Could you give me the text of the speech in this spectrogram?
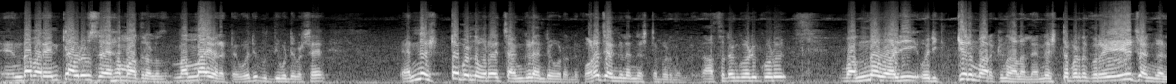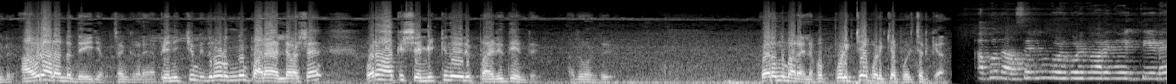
എന്താ പറയുക എനിക്ക് അവരോട് സ്നേഹം മാത്രമേ ഉള്ളൂ. നന്നായി വരട്ടെ ഒരു ബുദ്ധിമുട്ട്. പക്ഷേ എന്നെ ഇഷ്ടപ്പെടുന്ന കുറേ ചങ്കിൾ എന്റെ കൂടെ ഉണ്ട് കുറേ ചങ്കിൾ എന്നെ ഇഷ്ടപ്പെടുന്നുണ്ട്. കാസർഗോഡ് കോഴിക്കോട് വന്ന വഴി ഒരിക്കലും മറക്കുന്ന ആളല്ല. എന്നെ ഇഷ്ടപ്പെടുന്ന കുറെ ചങ്കളുണ്ട്. അവരാണ് എന്റെ ധൈര്യം ചങ്കളെ. അപ്പൊ എനിക്കും ഇതിനോടൊന്നും പറയാനില്ല. പക്ഷേ ഒരാൾക്ക് ക്ഷമിക്കുന്ന ഒരു പരിധിയുണ്ട്. അതുകൊണ്ട് വേറൊന്നും പറയില്ല. അപ്പൊ പൊളിക്കുക പൊളിക്കുക പൊളിച്ചെടുക്കുക. അപ്പോൾ ദാസേട്ടൻ കോഴിക്കോട് എന്ന് പറയുന്ന വ്യക്തിയുടെ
